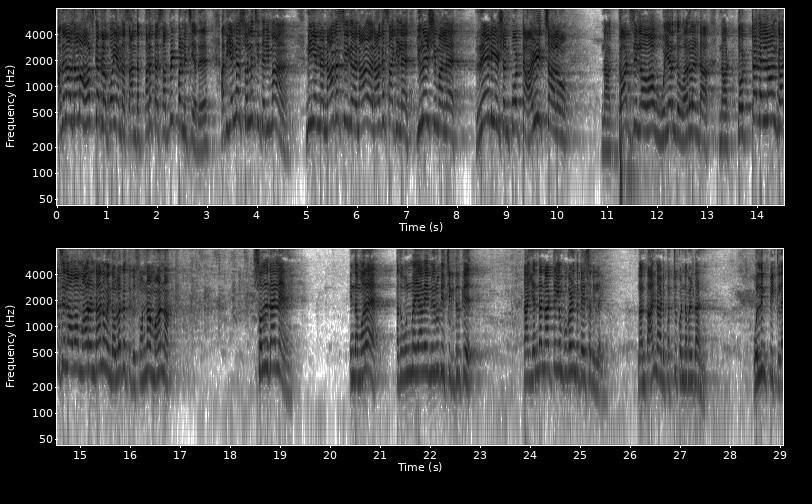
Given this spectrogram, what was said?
அதனால தான் ஆஸ்கர்ல போய் அந்த அந்த படத்தை சப்மிட் பண்ணுச்சு அது. அது என்ன சொல்லுச்சு தெரியுமா? நீ என்ன நாகசீக நாகசாகில யுரேஷிமால ரேடியேஷன் போட்டு அழிச்சாலும் நான் காட்ஸில்லாவா உயர்ந்து வருவேன்டா. நான் தொட்டதெல்லாம் காட்ஸில்லாவா மாறும்டான்னு நம்ம இந்த உலகத்துக்கு சொன்னாமா நான் சொல்தானே இந்த முறை அது உண்மையாவே நிரூபிச்சுக்கிட்டு இருக்கு. நான் எந்த நாட்டையும் புகழ்ந்து பேசவில்லை. நான் தாய்நாடு பற்று கொண்டவள் தான். ஒலிம்பிக்ல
